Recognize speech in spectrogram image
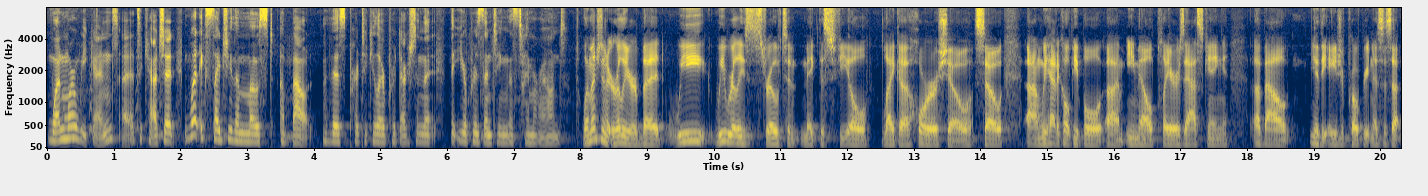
one more weekend uh, to catch it. What excites you the most about this particular production that, that you're presenting this time around? Well, I mentioned it earlier, but we we really strove to make this feel like a horror show. So um, we had a couple people um, email players asking about you know the age appropriateness uh,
